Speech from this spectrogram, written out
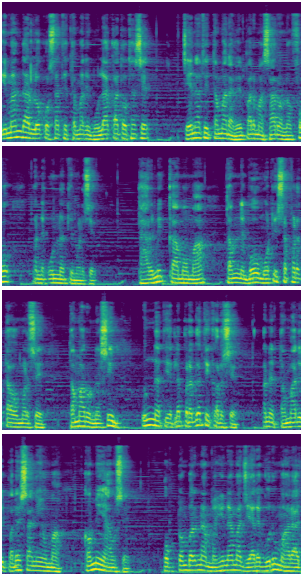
ઈમાનદાર લોકો સાથે તમારી મુલાકાતો થશે, જેનાથી તમારા વેપારમાં સારો નફો અને ઉન્નતિ મળશે. ધાર્મિક કામોમાં તમને બહુ મોટી સફળતાઓ મળશે. તમારું નસીબ ઉન્નતિ એટલે પ્રગતિ કરશે અને તમારી પરેશાનીઓમાં કમી આવશે. ઓક્ટોબરના મહિનામાં જ્યારે ગુરુ મહારાજ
